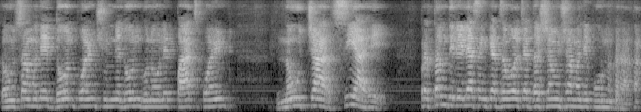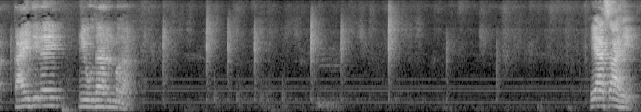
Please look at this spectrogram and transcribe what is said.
कंसामध्ये दोन पॉईंट शून्य दोन गुणवले पाच पॉईंट नऊ चार सी आहे. प्रथम दिलेल्या संख्या जवळच्या दशांशामध्ये पूर्ण करा. आता काय दिलंय? हे उदाहरण बघा. हे असं आहे.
